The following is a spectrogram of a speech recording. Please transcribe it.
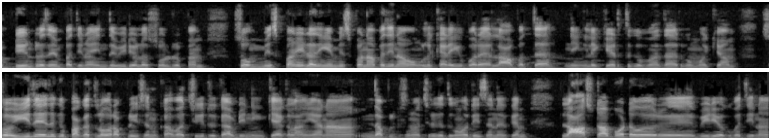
அப்படின்றதையும் பார்த்தீங்கன்னா இந்த வீடியோவில் சொல்லிருப்பேன். ஸோ மிஸ் பண்ணிடாதீங்க. மிஸ் பண்ணால் பார்த்தீங்கன்னா உங்களுக்கு கிடைக்க போகிற லாபத்தை நீங்களே கெடுத்துக்க தான் இருக்கும் ஓகே ஸோ இதே இதுக்கு பக்கத்தில் ஒரு அப்ளிகேஷன் வச்சுக்கிட்டு இருக்கேன் அப்படின்னு நீங்கள் கேட்கலாம். ஏன்னா இந்த அப்ளிகேஷன் வச்சுருக்கிறதுக்கும் ஒரு ரீசன் இருக்குது லாஸ்ட்டாக போட்ட ஒரு வீடியோவுக்கு பார்த்தீங்கன்னா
